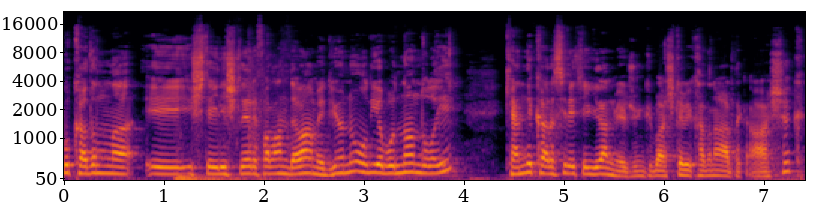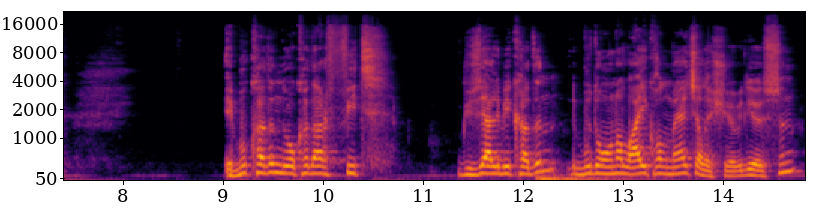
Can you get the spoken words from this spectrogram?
Bu kadınla e, işte ilişkileri falan devam ediyor. Ne oluyor bundan dolayı? Kendi karısıyla ilgilenmiyor çünkü başka bir kadına artık aşık. E bu kadın da o kadar fit, güzel bir kadın. Bu da ona layık olmaya çalışıyor biliyorsun.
